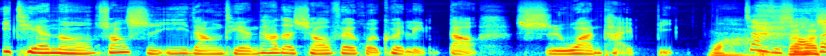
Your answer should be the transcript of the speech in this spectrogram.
一天哦，双十一当天他的消费回馈领到十万台币。哇，这样子消费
